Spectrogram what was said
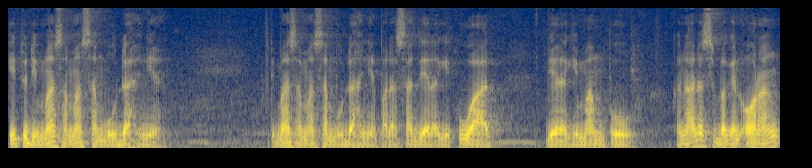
itu di masa-masa mudahnya. Di masa-masa mudahnya pada saat dia lagi kuat, dia lagi mampu. Karena ada sebagian orang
